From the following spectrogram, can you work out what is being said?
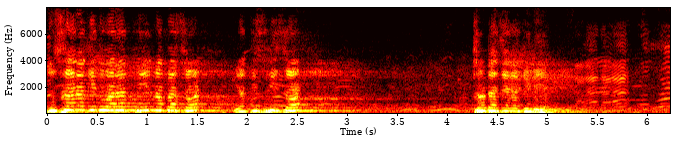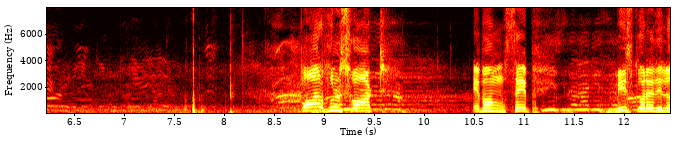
इशारा के द्वारा तीन नंबर शॉट या तीसरी शॉट छोटा जगह के लिए পাওয়ারফুল শট এবং সেভ इस तरह की মিস করে দিল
